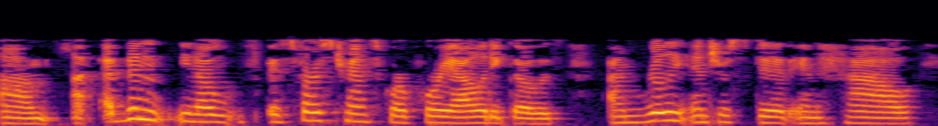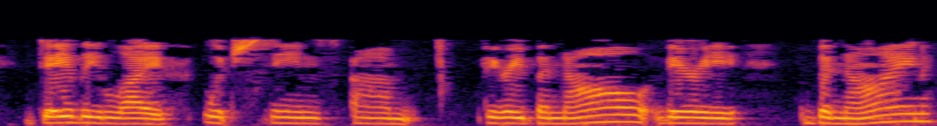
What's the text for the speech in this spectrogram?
um, I've been, you know, as far as transcorporeality goes, I'm really interested in how daily life, which seems um, very banal, very benign,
